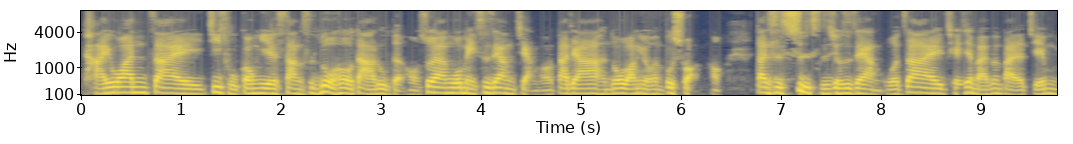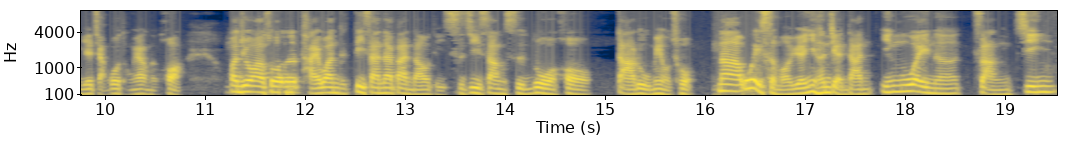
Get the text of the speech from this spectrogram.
台湾在基础工业上是落后大陆的哦。虽然我每次这样讲哦，大家很多网友很不爽哦，但是事实就是这样。我在前线百分百的节目也讲过同样的话。换句话说呢，台湾的第三代半导体实际上是落后大陆没有错。那为什么？原因很简单，因为呢长晶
